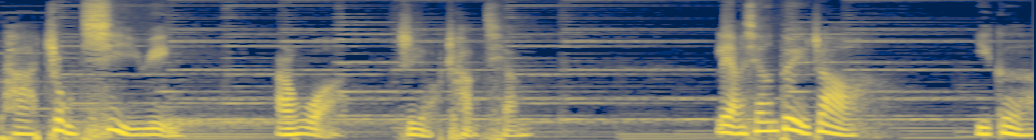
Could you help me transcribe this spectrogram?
他重气韵，而我只有唱腔，两相对照。一个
